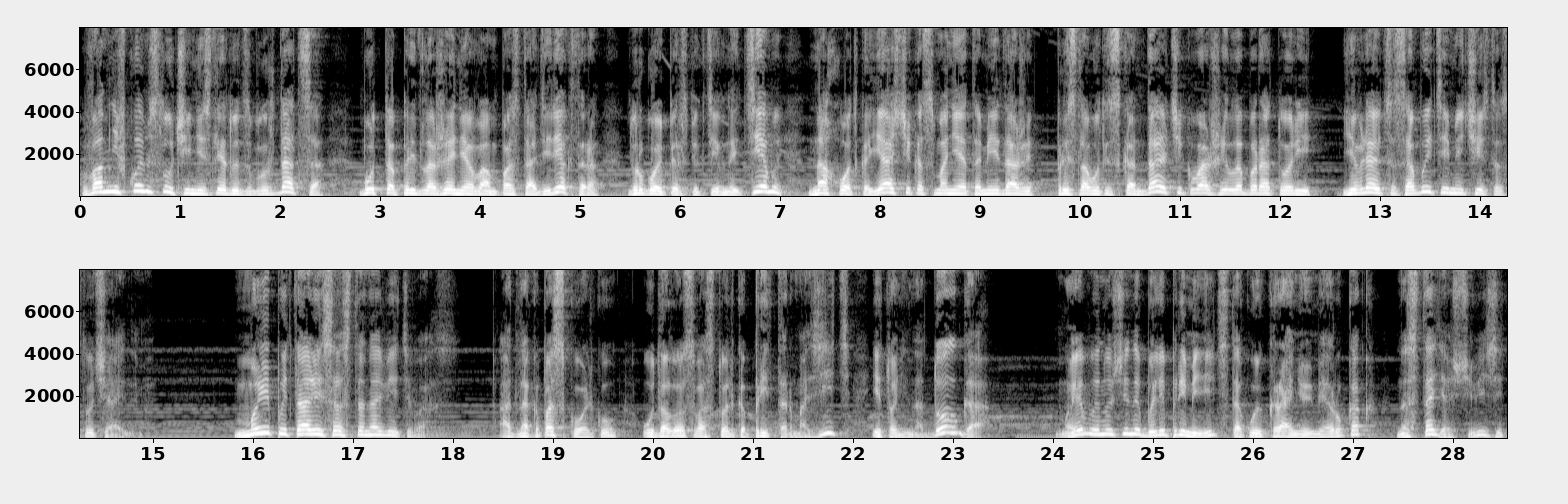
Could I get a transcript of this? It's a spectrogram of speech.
Вам ни в коем случае не следует заблуждаться, будто предложение вам поста директора другой перспективной темы, находка ящика с монетами и даже пресловутый скандальчик в вашей лаборатории являются событиями чисто случайными. Мы пытались остановить вас. Однако поскольку удалось вас только притормозить, и то ненадолго, мы вынуждены были применить такую крайнюю меру, как настоящий визит.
